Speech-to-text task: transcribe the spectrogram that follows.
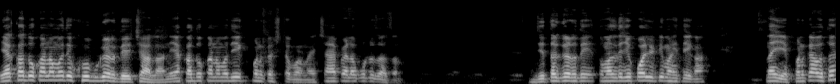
एका दुकानामध्ये खूप गर्दी आहे चहाला आणि एका दुकानामध्ये एक पण कस्टमर नाही. चहा प्यायला कुठं जाचाल? जिथं गर्दी आहे. तुम्हाला त्याची क्वालिटी माहिती आहे का? नाहीये. पण काय होतं?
